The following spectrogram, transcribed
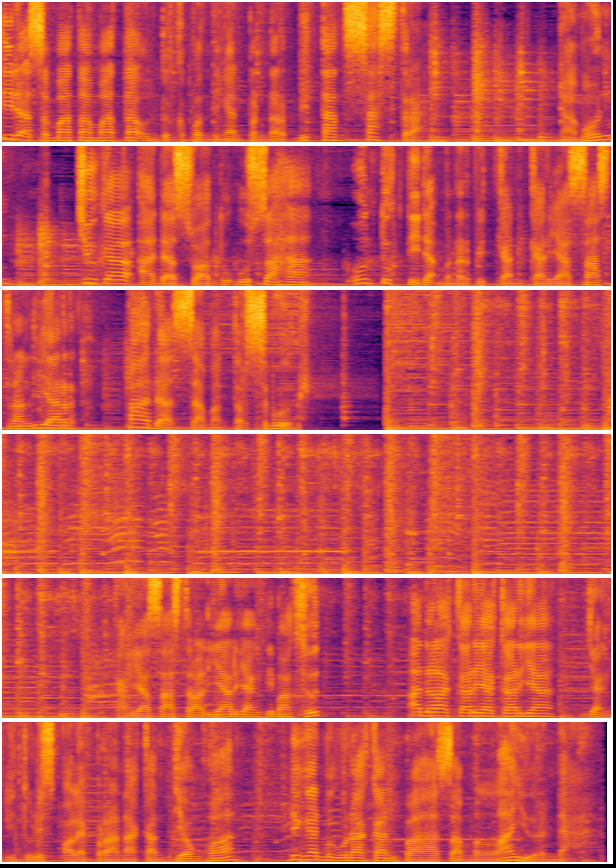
tidak semata-mata untuk kepentingan penerbitan sastra. Namun, juga ada suatu usaha untuk tidak menerbitkan karya sastra liar pada zaman tersebut. Karya sastra liar yang dimaksud adalah karya-karya yang ditulis oleh peranakan Tionghoa dengan menggunakan bahasa Melayu rendah.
